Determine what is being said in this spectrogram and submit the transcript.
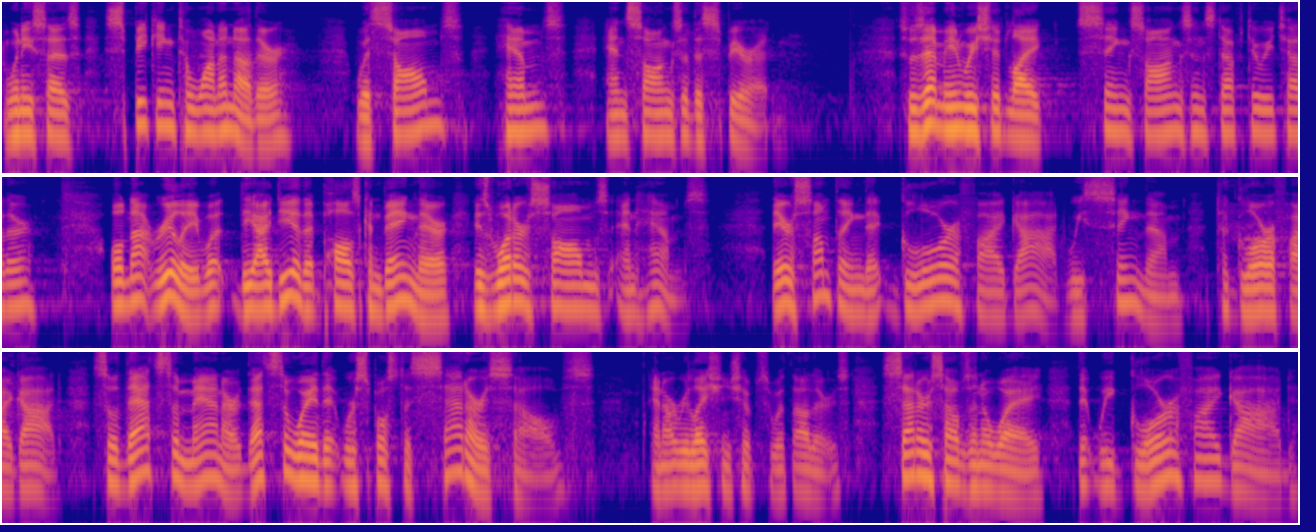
when he says, speaking to one another with psalms, hymns, and songs of the Spirit. So does that mean we should like sing songs and stuff to each other? Well, not really. What the idea that Paul's conveying there is what are psalms and hymns? They are something that glorify God. We sing them to glorify God. So that's the manner, that's the way that we're supposed to set ourselves in our relationships with others. Set ourselves in a way that we glorify God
